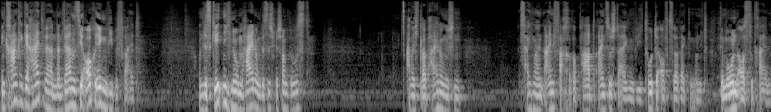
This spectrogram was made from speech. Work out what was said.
Wenn Kranke geheilt werden, dann werden sie auch irgendwie befreit. Und es geht nicht nur um Heilung, das ist mir schon bewusst. Aber ich glaube, Heilung ist ein, sag ich mal, ein einfacherer Part einzusteigen, wie Tote aufzuerwecken und Dämonen auszutreiben.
